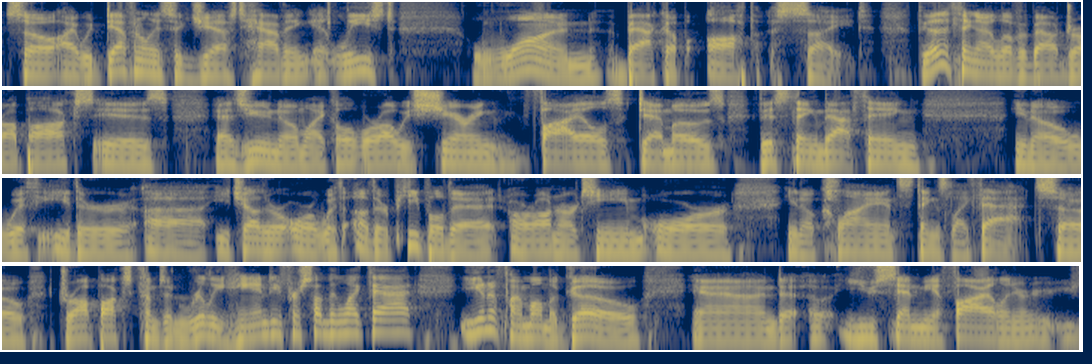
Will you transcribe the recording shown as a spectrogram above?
So I would definitely suggest having at least one backup off site. The other thing I love about Dropbox is, as you know, Michael, we're always sharing files, demos, this thing, that thing you know, with either uh, each other or with other people that are on our team or, you know, clients, things like that. So Dropbox comes in really handy for something like that. Even if I'm on the go and uh, you send me a file and you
